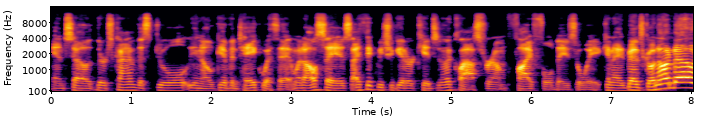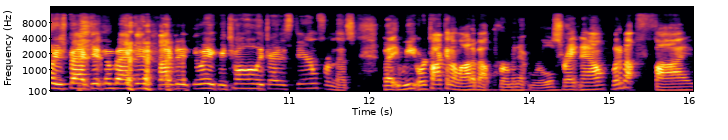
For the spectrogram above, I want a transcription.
And so there's kind of this dual, you know, give and take with it. And what I'll say is I think we should get our kids in the classroom five full days a week. And I Ben's going, oh no, he's back, getting them back in five days a week. We totally try to steer them from this. But we, we're talking a lot about permanent rules right now. What about five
